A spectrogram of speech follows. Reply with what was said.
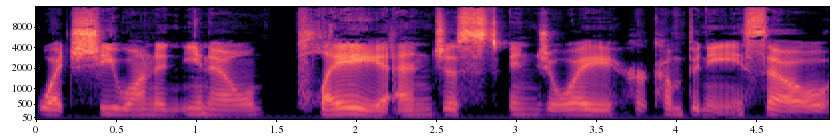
what she wanted, you know, play and just enjoy her company. So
